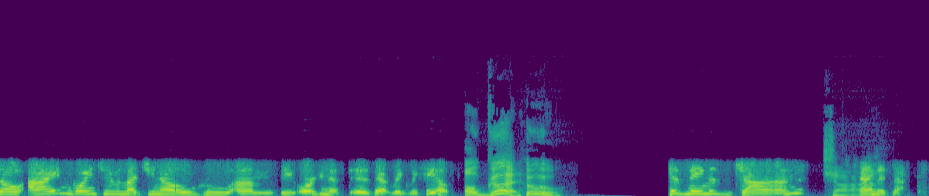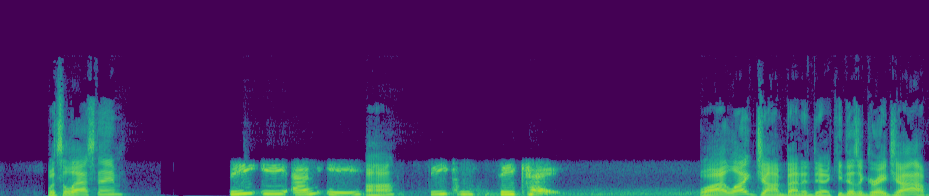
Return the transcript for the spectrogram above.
So I'm going to let you know who um, the organist is at Wrigley Field. Oh, good. Who? His name is John. John. Benedek. What's the last name? B E N E. Uh huh. C E C K. Well, I like John Benedek. He does a great job.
